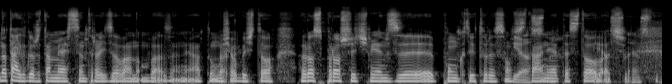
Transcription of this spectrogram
No tak, tylko że tam miałeś centralizowaną bazę, nie? a tu musiałbyś to rozproszyć między punkty, które są w Jasne, stanie testować. Jasne, jasne.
